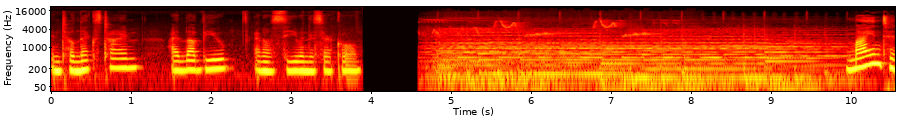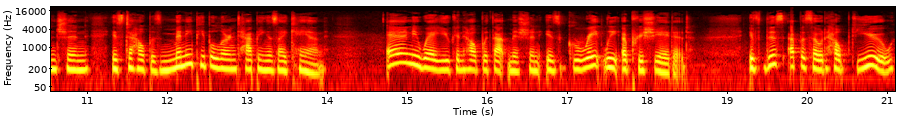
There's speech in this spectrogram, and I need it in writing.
Until next time, I love you and I'll see you in the circle. My intention is to help as many people learn tapping as I can. Any way you can help with that mission is greatly appreciated. If this episode helped you,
